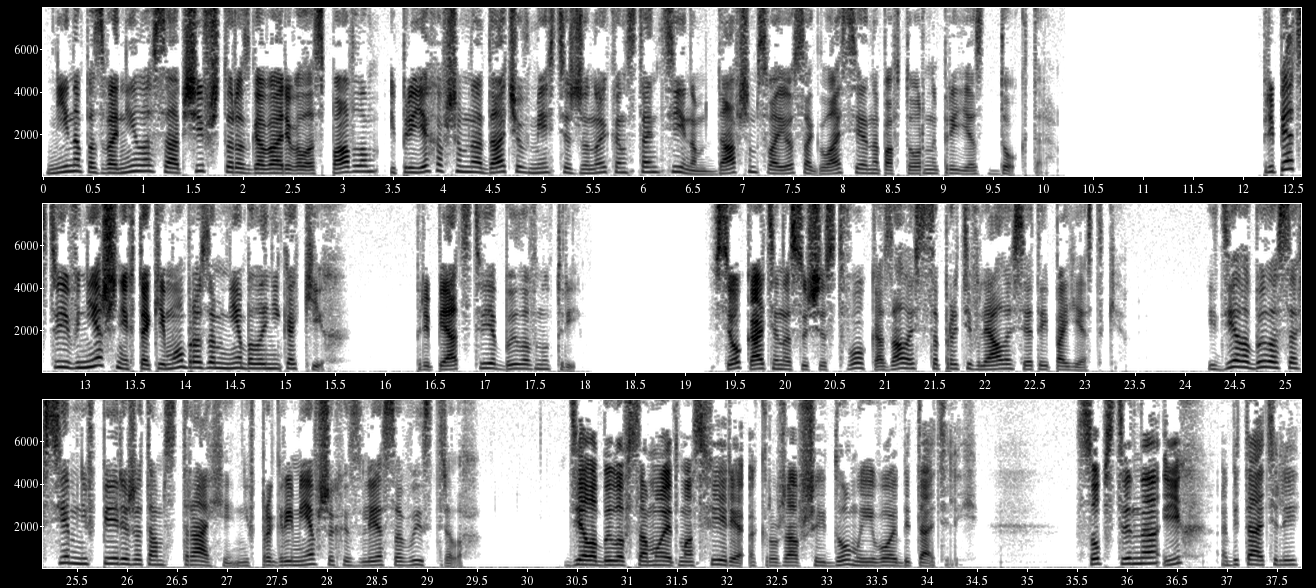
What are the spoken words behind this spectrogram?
Нина позвонила, сообщив, что разговаривала с Павлом и приехавшим на дачу вместе с женой Константином, давшим свое согласие на повторный приезд доктора. Препятствий внешних таким образом не было никаких. Препятствие было внутри. Все Катино существо, казалось, сопротивлялось этой поездке. И дело было совсем не в пережитом страхе, не в прогремевших из леса выстрелах. Дело было в самой атмосфере, окружавшей дом и его обитателей. Собственно, их, обитателей,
